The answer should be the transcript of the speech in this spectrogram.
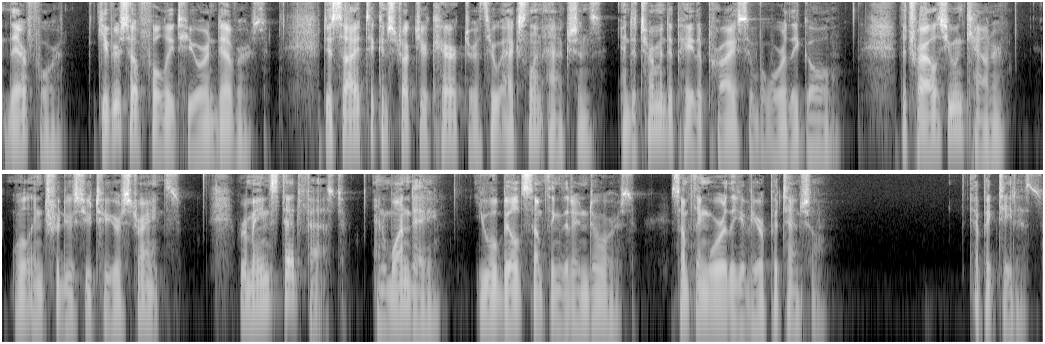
Therefore, give yourself fully to your endeavors. Decide to construct your character through excellent actions and determine to pay the price of a worthy goal. The trials you encounter will introduce you to your strengths. Remain steadfast, and one day you will build something that endures, something worthy of your potential. Epictetus.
